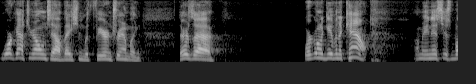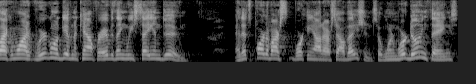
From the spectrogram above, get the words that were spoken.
Work out your own salvation with fear and trembling. There's a, we're going to give an account. I mean, it's just black and white. We're going to give an account for everything we say and do. And that's part of our working out our salvation. So when we're doing things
